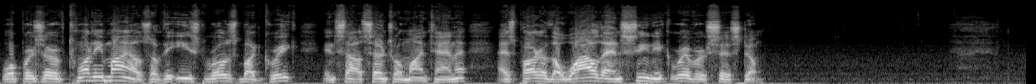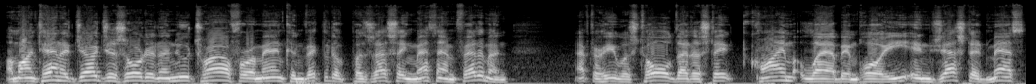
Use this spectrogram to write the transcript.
will preserve 20 miles of the East Rosebud Creek in south central Montana as part of the Wild and Scenic River System. A Montana judge has ordered a new trial for a man convicted of possessing methamphetamine after he was told that a state crime lab employee ingested meth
